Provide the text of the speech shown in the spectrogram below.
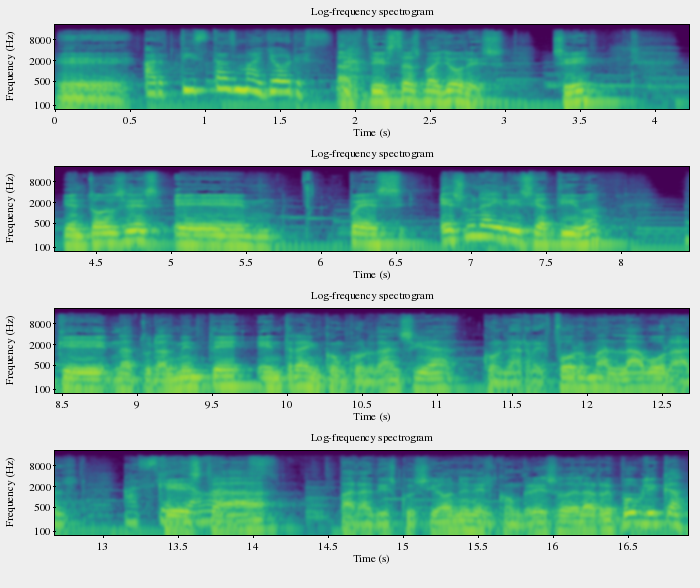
Eh, artistas mayores. Artistas mayores, ¿sí? Y entonces, eh, pues es una iniciativa que naturalmente entra en concordancia con la reforma laboral que está para discusión en el Congreso de la República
